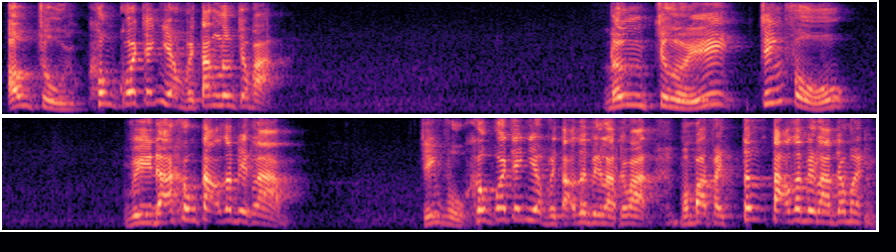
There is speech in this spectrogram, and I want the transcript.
Ông chủ không có trách nhiệm phải tăng lương cho bạn. Đừng chửi chính phủ vì đã không tạo ra việc làm. Chính phủ không có trách nhiệm phải tạo ra việc làm cho bạn, mà bạn phải tự tạo ra việc làm cho mình.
